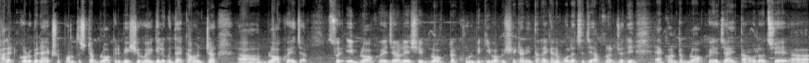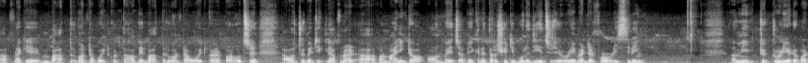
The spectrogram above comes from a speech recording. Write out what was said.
কালেক্ট করবে না, একশো পঞ্চাশটা ব্লকের বেশি হয়ে গেলে কিন্তু অ্যাকাউন্টটা ব্লক হয়ে যায়। সো এই ব্লক হয়ে যাওয়ালে সেই ব্লকটা খুলবে কীভাবে সেটা নিয়ে তারা এখানে বলেছে যে আপনার যদি অ্যাকাউন্টটা ব্লক হয়ে যায়, তাহলে হচ্ছে আপনাকে বাহাত্তর ঘণ্টা ওয়েট করতে হবে। বাহাত্তর ঘণ্টা ওয়েট করার পর হচ্ছে অটোমেটিকলি আপনার আবার মাইনিংটা অন হয়ে যাবে। এখানে তারা সেটি বলে দিয়েছে যে রিমাইন্ডার ফর রিসিভিং আমি একটু একটু রিড ওভার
